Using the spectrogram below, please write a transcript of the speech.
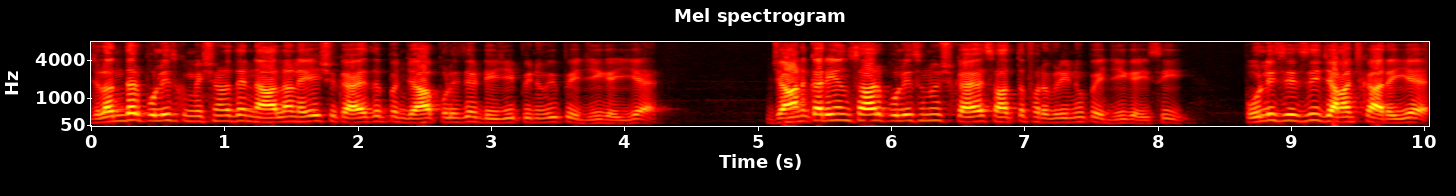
ਜਲੰਧਰ ਪੁਲਿਸ ਕਮਿਸ਼ਨਰ ਦੇ ਨਾਲ ਨਾਲ ਇਹ ਸ਼ਿਕਾਇਤ ਪੰਜਾਬ ਪੁਲਿਸ ਦੇ ਡੀਜੀਪੀ ਨੂੰ ਵੀ ਭੇਜੀ ਗਈ ਹੈ। ਜਾਣਕਾਰੀ ਅਨੁਸਾਰ ਪੁਲਿਸ ਨੂੰ ਸ਼ਿਕਾਇਤ 7 ਫਰਵਰੀ ਨੂੰ ਭੇਜੀ ਗਈ ਸੀ। ਪੁਲਿਸ ਇਸ ਦੀ ਜਾਂਚ ਕਰ ਰਹੀ ਹੈ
